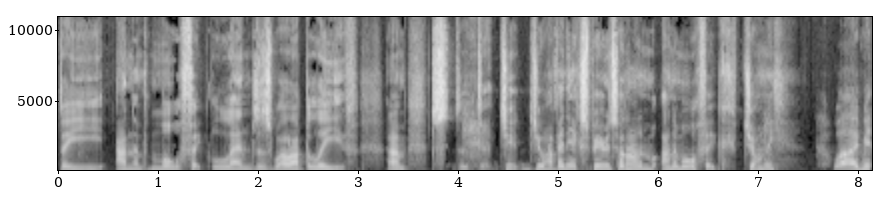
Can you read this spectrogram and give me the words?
the anamorphic lens as well, I believe. Um, do, you- do you have any experience on anam- anamorphic, Johnny? Well, I mean,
